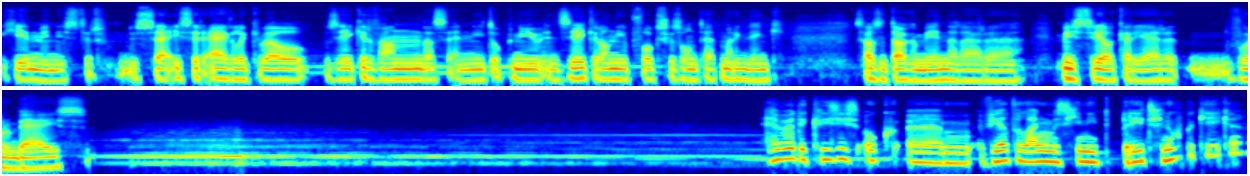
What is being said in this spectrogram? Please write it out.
geen minister. Dus zij is er eigenlijk wel zeker van dat zij niet opnieuw, en zeker al niet op volksgezondheid, maar ik denk zelfs in het algemeen dat haar uh, ministeriële carrière voorbij is. Hebben we de crisis ook um, veel te lang misschien niet breed genoeg bekeken?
